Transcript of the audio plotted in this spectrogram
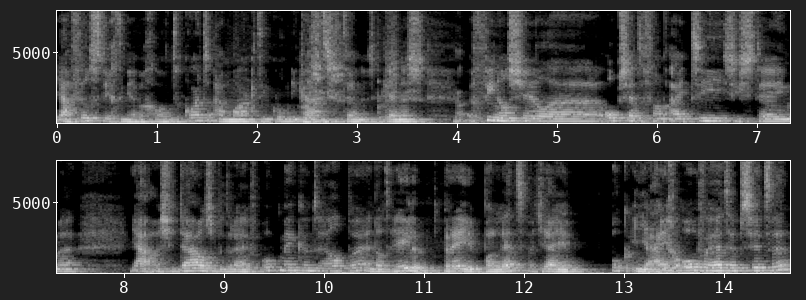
Ja, veel stichtingen hebben gewoon tekort aan marketing, communicatie, tennis, kennis. Ja. Financieel eh, opzetten van IT-systemen. Ja, als je daar als bedrijf ook mee kunt helpen en dat hele brede palet, wat jij ook in je eigen overhead hebt zitten.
